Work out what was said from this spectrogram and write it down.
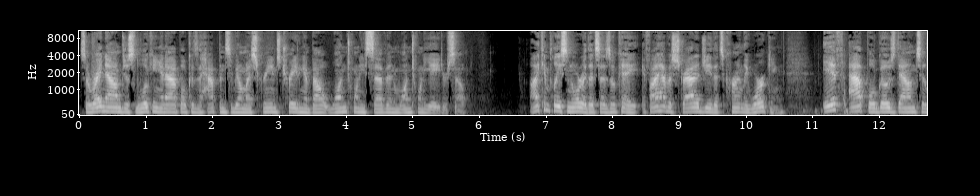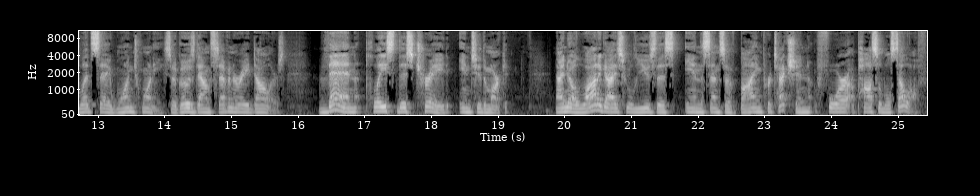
So right now I'm just looking at Apple because it happens to be on my screens trading about 127, 128 or so. I can place an order that says, okay, if I have a strategy that's currently working if Apple goes down to let's say 120, so goes down 7 or 8 dollars, then place this trade into the market. Now, I know a lot of guys who will use this in the sense of buying protection for a possible sell off.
